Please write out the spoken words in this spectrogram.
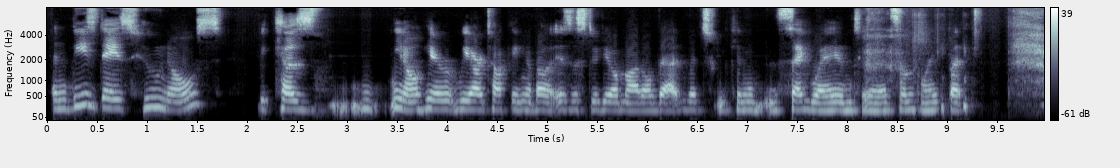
And these days, who knows? Because, you know, here we are talking about is a studio model dead, which we can segue into at some point. But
